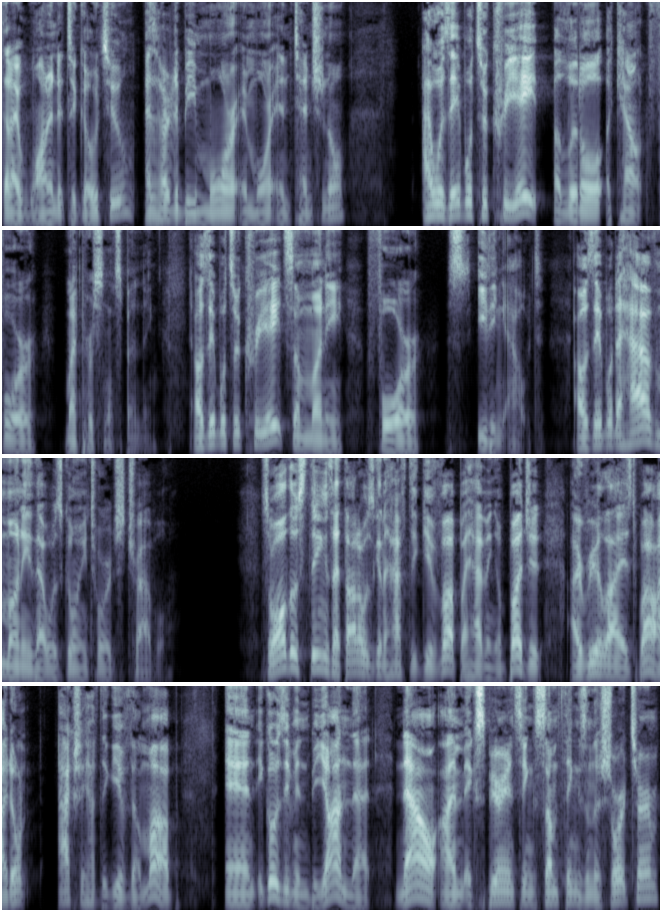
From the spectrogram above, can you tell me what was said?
that I wanted it to go to, as I started to be more and more intentional, I was able to create a little account for my personal spending. I was able to create some money for eating out. I was able to have money that was going towards travel. So, all those things I thought I was going to have to give up by having a budget, I realized, wow, I don't actually have to give them up. And it goes even beyond that. Now I'm experiencing some things in the short term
